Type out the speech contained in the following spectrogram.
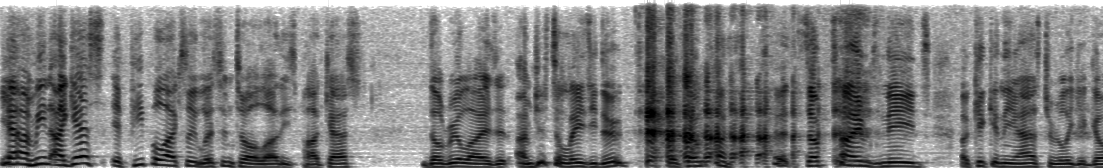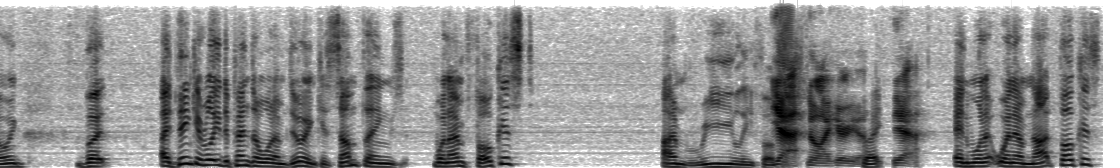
Yeah, I mean, I guess if people actually listen to a lot of these podcasts, they'll realize that I'm just a lazy dude that sometimes, sometimes needs a kick in the ass to really get going. But I think it really depends on what I'm doing because some things, when I'm focused, I'm really focused. Yeah, no, I hear you. Right. Yeah, And when when I'm not focused,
